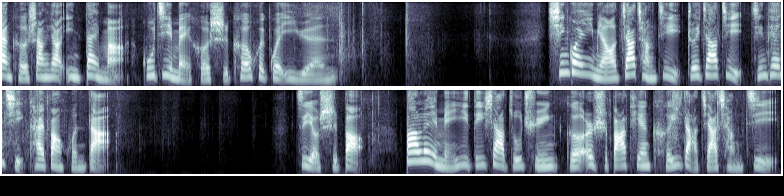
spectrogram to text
蛋壳上要印代码，估计每盒十颗会贵一元。新冠疫苗加强剂、追加剂今天起开放混打。自由时报：八类免疫低下族群隔二十八天可以打加强剂。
